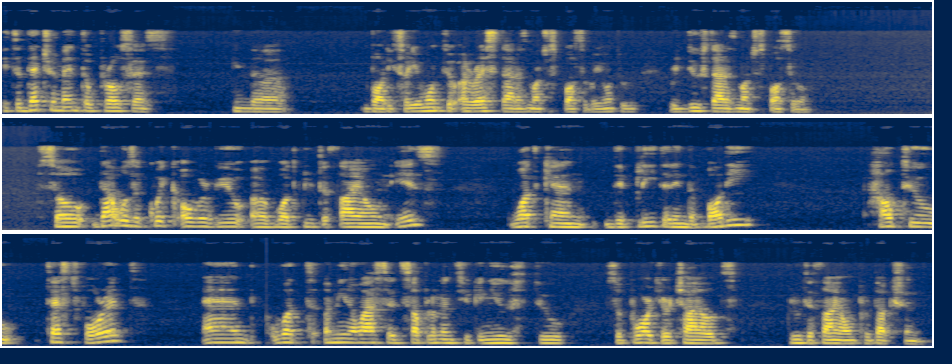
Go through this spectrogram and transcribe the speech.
it's a detrimental process in the body. So you want to arrest that as much as possible. You want to reduce that as much as possible. So that was a quick overview of what glutathione is, what can deplete it in the body, how to test for it and what amino acid supplements you can use to support your child's glutathione production.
